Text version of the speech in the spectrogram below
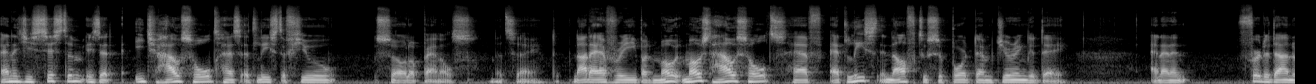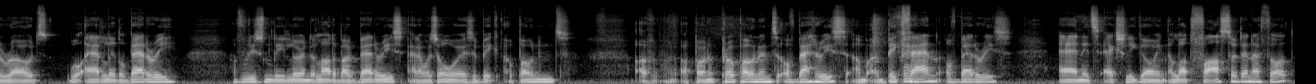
energy system is that each household has at least a few solar panels. Let's say not every, but mo- most households have at least enough to support them during the day, and then further down the road we'll add a little battery. I've recently learned a lot about batteries, and I was always a big opponent of opponent proponent of batteries. I'm a big fan of batteries, and it's actually going a lot faster than I thought.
